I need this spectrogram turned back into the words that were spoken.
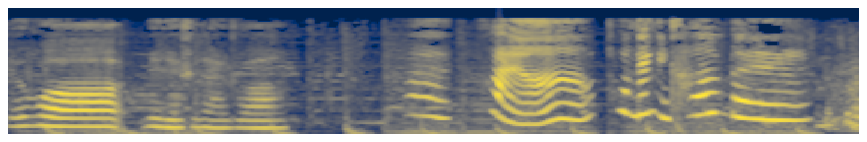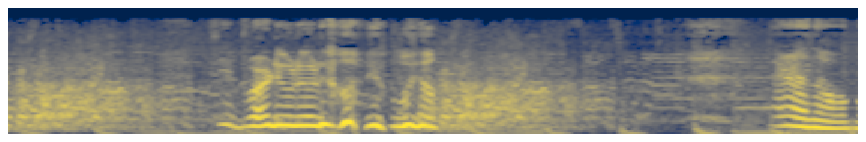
结果面具师太说：“哎，海啊，脱给你看呗。”这波六六六有没有？我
